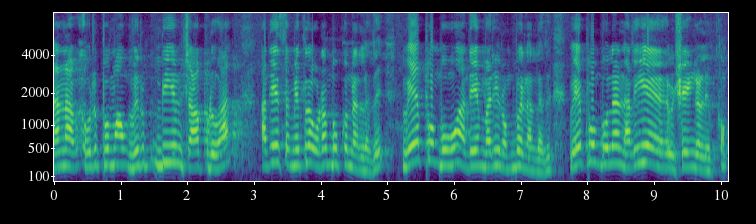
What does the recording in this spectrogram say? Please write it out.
நல்லா விருப்பமாக விரும்பியும் சாப்பிடுவாள் அதே சமயத்தில் உடம்புக்கும் நல்லது. வேப்பம்பூவும் அதே மாதிரி ரொம்ப நல்லது. வேப்பம்பூவில் நிறைய விஷயங்கள் இருக்கும்.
